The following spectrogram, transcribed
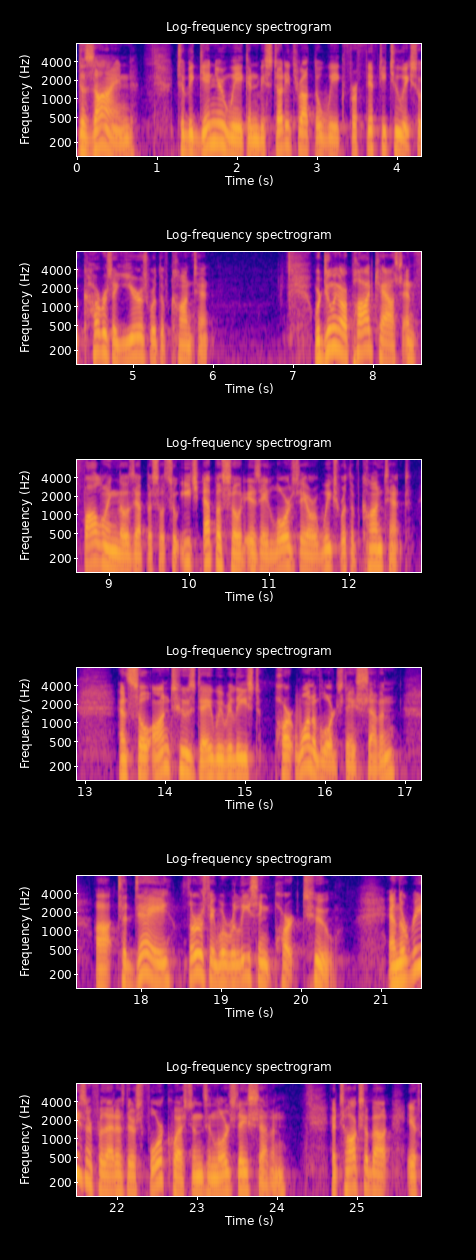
designed to begin your week and be studied throughout the week for 52 weeks. So it covers a year's worth of content. We're doing our podcast and following those episodes. So each episode is a Lord's Day or a week's worth of content. And so on Tuesday, we released part one of Lord's Day 7. Uh, today, Thursday, we're releasing part two. And the reason for that is there's four questions in Lord's Day 7. It talks about if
